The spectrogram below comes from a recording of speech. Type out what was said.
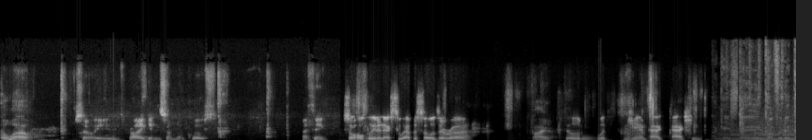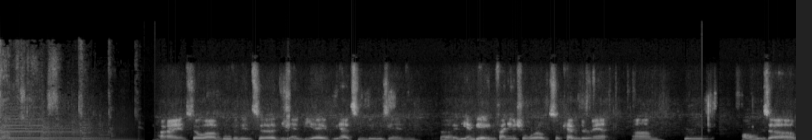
Oh wow! So it's probably getting somewhat close. I think. So hopefully the next two episodes are uh fire filled with jam-packed action. All right, and so uh, moving into the NBA, we had some news in uh, in the NBA and financial world. So Kevin Durant, um, who owns uh,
